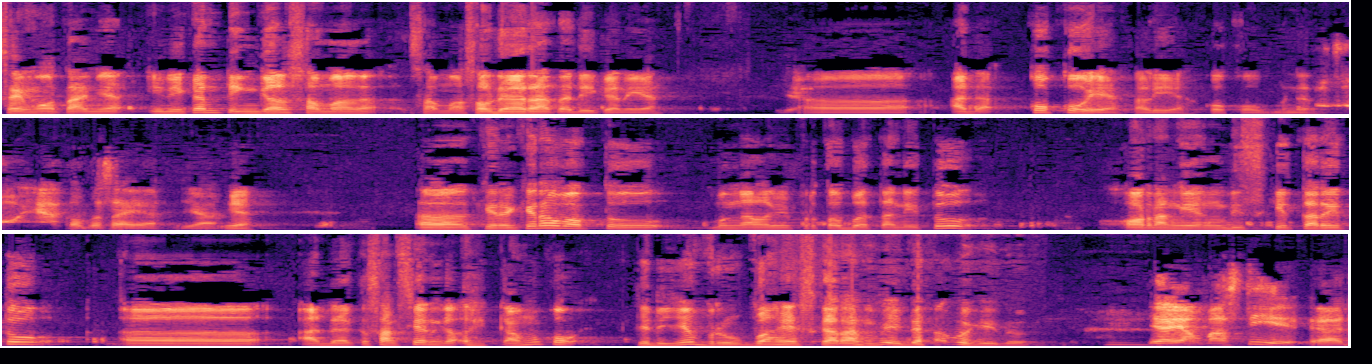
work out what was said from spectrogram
Saya mau tanya, ini kan tinggal sama sama saudara tadi kan ya. ya. Uh, ada Koko ya kali ya, Koko bener. Koko ya, Koko saya. Ya. ya. Uh, kira-kira waktu mengalami pertobatan itu orang yang di sekitar itu uh, ada kesaksian nggak? Eh kamu kok jadinya berubah ya sekarang beda begitu. Ya yang pasti ya,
